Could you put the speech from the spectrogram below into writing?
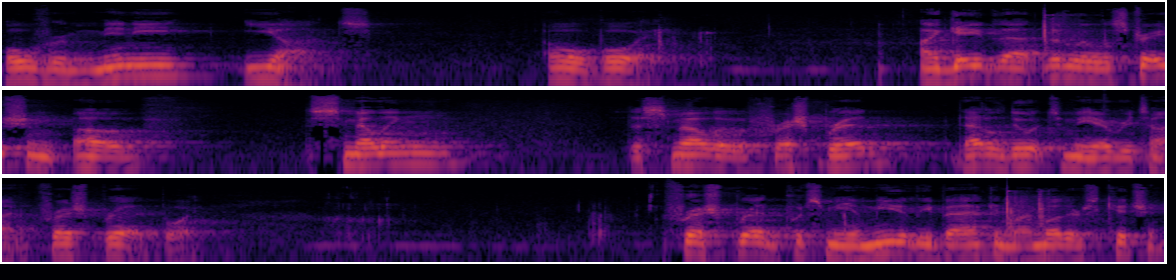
over many eons. Oh boy. I gave that little illustration of smelling the smell of fresh bread. That'll do it to me every time. Fresh bread, boy. Fresh bread puts me immediately back in my mother's kitchen,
